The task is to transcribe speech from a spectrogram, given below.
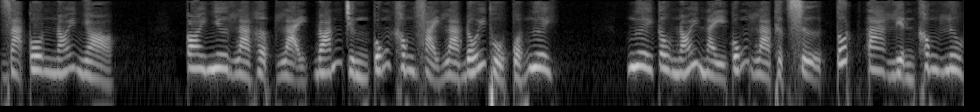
Dạ côn nói nhỏ. Coi như là hợp lại đoán chừng cũng không phải là đối thủ của ngươi. Ngươi câu nói này cũng là thực sự tốt ta liền không lưu.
